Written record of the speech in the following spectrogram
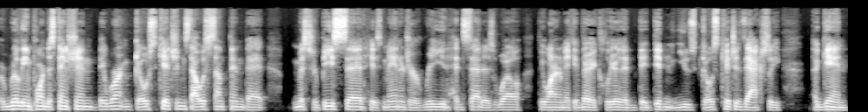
A really important distinction they weren't ghost kitchens. That was something that Mr. Beast said. His manager, Reed, had said as well. They wanted to make it very clear that they didn't use ghost kitchens. They actually, again,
